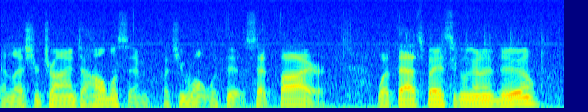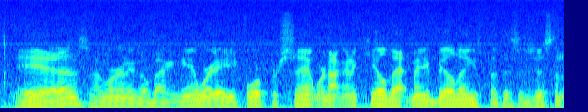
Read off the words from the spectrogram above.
unless you're trying to homeless him, but you won't with it set fire. What that's basically going to do is, and we're going to go back again, we're at 84%. We're not going to kill that many buildings, but this is just an,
